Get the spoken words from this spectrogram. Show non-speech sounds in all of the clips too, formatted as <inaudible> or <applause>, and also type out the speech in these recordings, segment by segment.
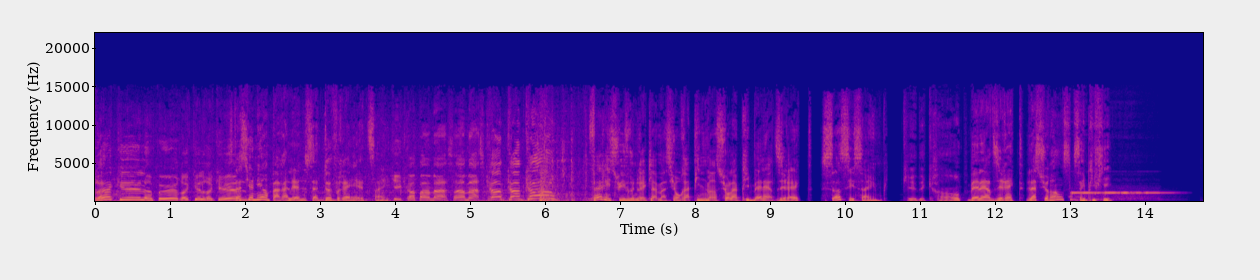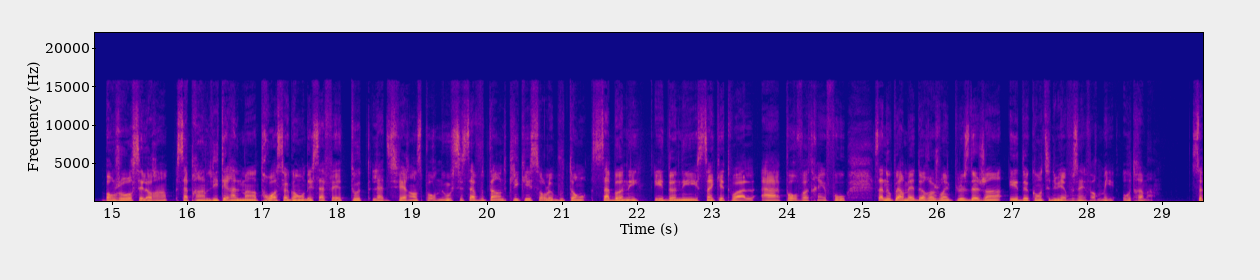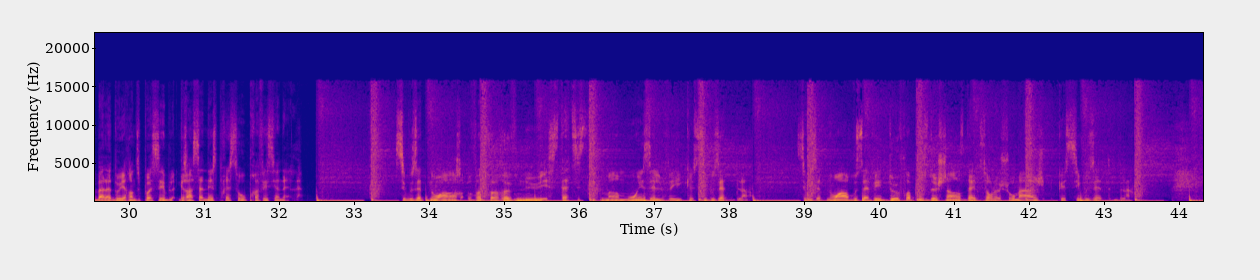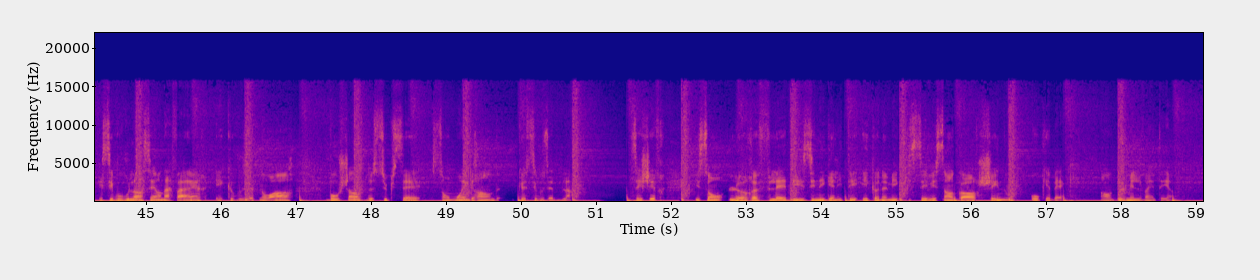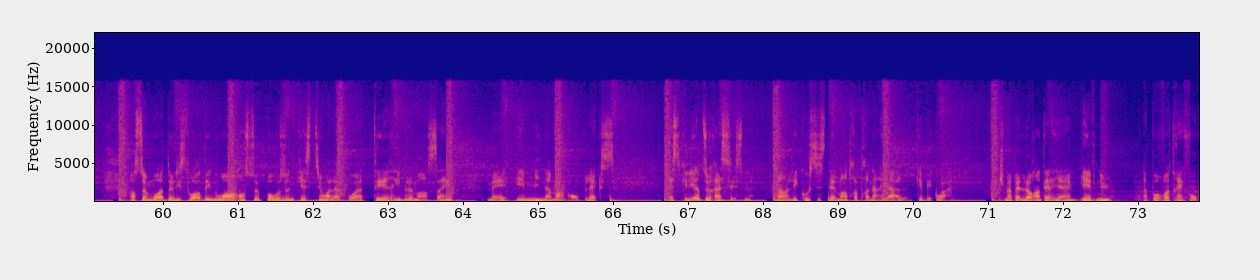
Recule un peu, recule, recule. Stationner en parallèle, ça devrait être simple. OK, crampe en masse, en masse, crampe, crampe, crampe! Faire et suivre une réclamation rapidement sur l'appli Bel Air Direct, ça, c'est simple. OK, des crampes. Bel Air Direct, l'assurance simplifiée. Bonjour, c'est Laurent. Ça prend littéralement trois secondes et ça fait toute la différence pour nous. Si ça vous tente, cliquez sur le bouton S'abonner et donnez 5 étoiles à Pour votre info. Ça nous permet de rejoindre plus de gens et de continuer à vous informer autrement. Ce balado est rendu possible grâce à Nespresso Professionnel. Si vous êtes noir, votre revenu est statistiquement moins élevé que si vous êtes blanc. Si vous êtes noir, vous avez deux fois plus de chances d'être sur le chômage que si vous êtes blanc. Et si vous vous lancez en affaires et que vous êtes noir, vos chances de succès sont moins grandes que si vous êtes blanc. Ces chiffres, ils sont le reflet des inégalités économiques qui sévissent encore chez nous, au Québec, en 2021. En ce mois de l'histoire des Noirs, on se pose une question à la fois terriblement simple, mais éminemment complexe. Est-ce qu'il y a du racisme dans l'écosystème entrepreneurial québécois? Je m'appelle Laurent Terrien, bienvenue à Pour votre info.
